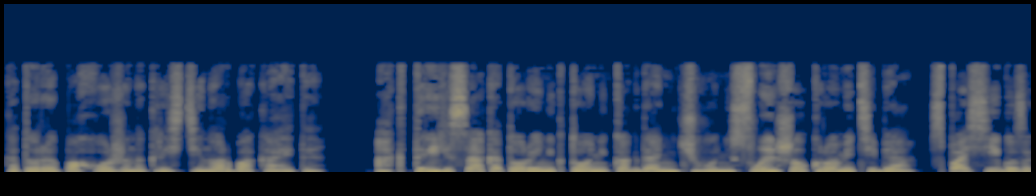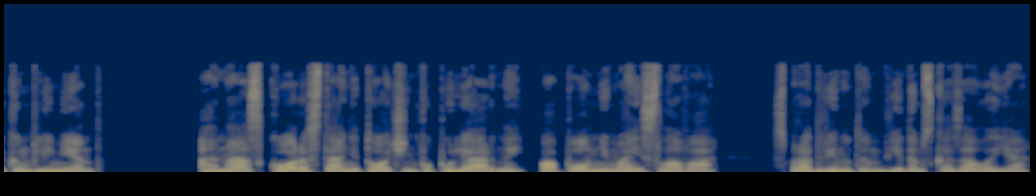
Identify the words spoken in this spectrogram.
которая похожа на Кристину Арбакайте. Актриса, о которой никто никогда ничего не слышал, кроме тебя. Спасибо за комплимент. Она скоро станет очень популярной, попомни мои слова», — с продвинутым видом сказала я.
